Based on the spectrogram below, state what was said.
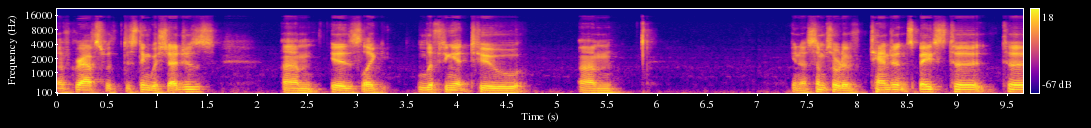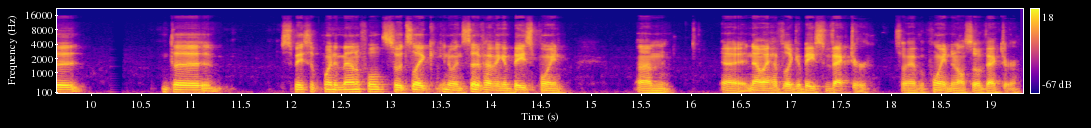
of graphs with distinguished edges um, is like lifting it to, um, you know, some sort of tangent space to to the space of pointed manifolds. So it's like, you know, instead of having a base point, um, uh, now I have like a base vector. So I have a point and also a vector.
